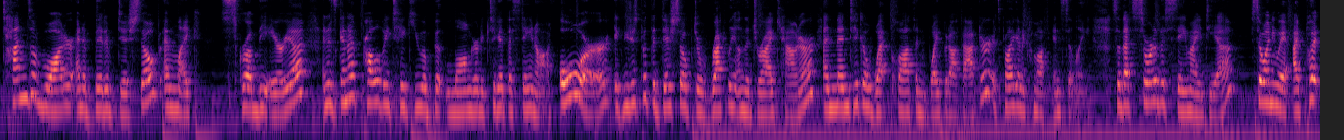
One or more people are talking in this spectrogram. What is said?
tons of water and a bit of dish soap and like scrub the area and it's gonna probably take you a bit longer to, to, get the stain off. Or if you just put the dish soap directly on the dry counter and then take a wet cloth and wipe it off after, it's probably gonna come off instantly. So that's sort of the same idea. So anyway, I put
